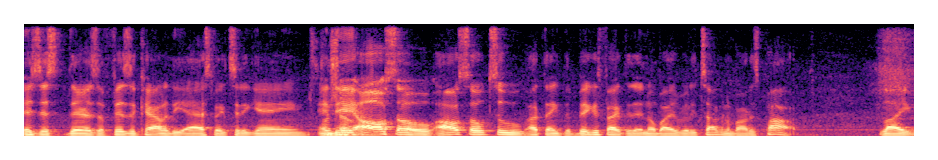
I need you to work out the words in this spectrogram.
It's just there's a physicality aspect to the game, and then also also too, I think the biggest factor that nobody's really talking about is Pop. Like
